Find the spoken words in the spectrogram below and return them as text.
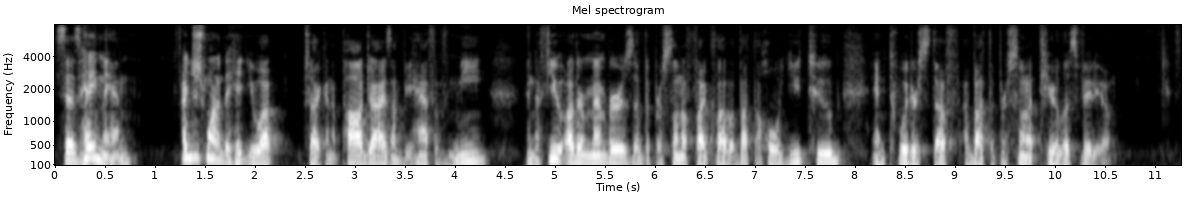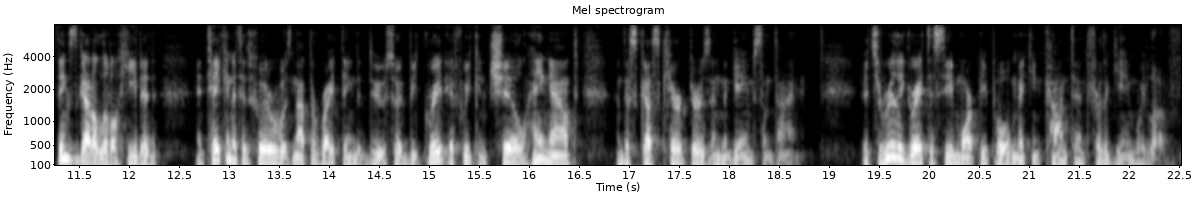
Says, "Hey man, I just wanted to hit you up so I can apologize on behalf of me and a few other members of the Persona Fight Club about the whole YouTube and Twitter stuff about the Persona tier list video. Things got a little heated, and taking it to Twitter was not the right thing to do, so it'd be great if we can chill, hang out, and discuss characters in the game sometime. It's really great to see more people making content for the game we love.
